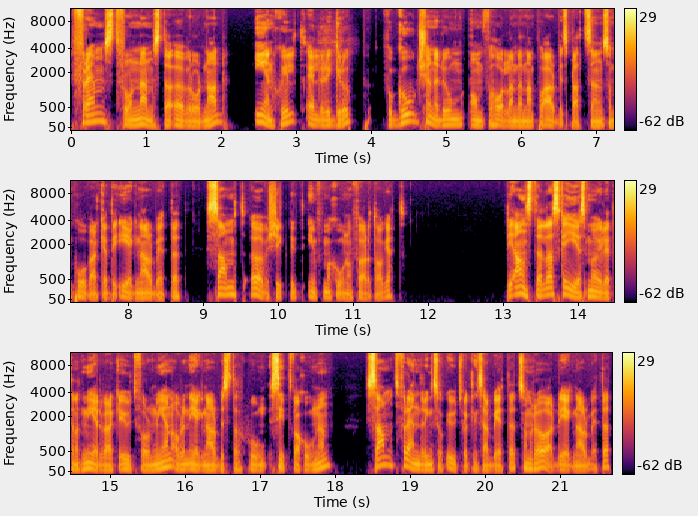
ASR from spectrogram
främst från närmsta överordnad, enskilt eller i grupp, få god kännedom om förhållandena på arbetsplatsen som påverkat det egna arbetet samt översiktligt information om företaget. De anställda ska ges möjligheten att medverka i utformningen av den egna arbetssituationen samt förändrings och utvecklingsarbetet som rör det egna arbetet.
